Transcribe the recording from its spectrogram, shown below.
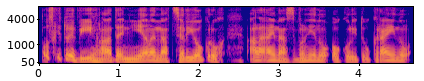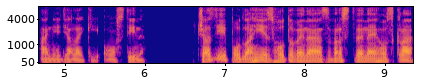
Poskytuje výhľad nielen na celý okruh, ale aj na zvlnenú okolitú krajinu a nedaleký Austin. Časť jej podlahy je zhotovená z vrstveného skla,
